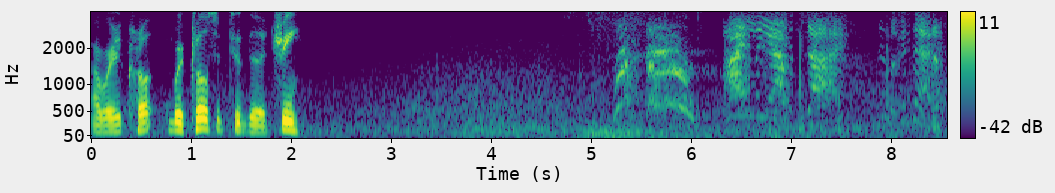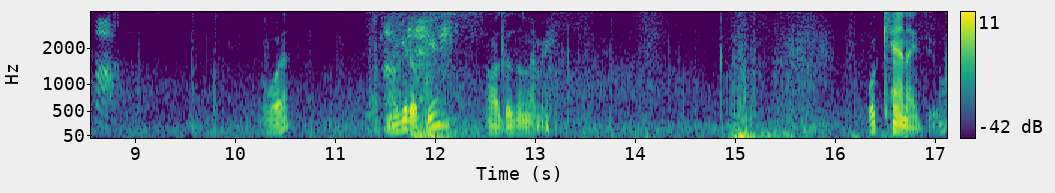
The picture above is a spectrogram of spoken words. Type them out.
Alright, we're, clo we're closer to the tree. Finally outside. And look at that, a fuck. What? Can I get up here? Oh, it doesn't let me. What can I do?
